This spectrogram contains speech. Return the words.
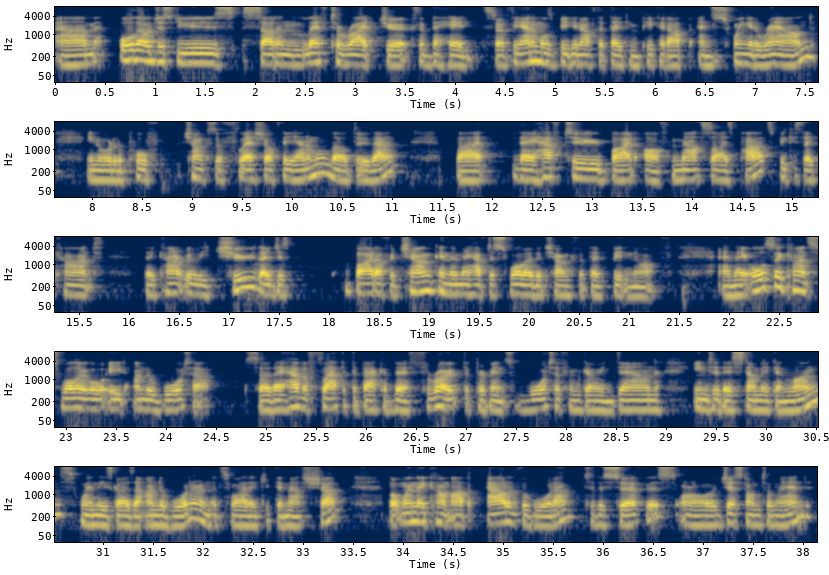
Um, or they'll just use sudden left to right jerks of the head. So if the animal's big enough that they can pick it up and swing it around in order to pull f- chunks of flesh off the animal, they'll do that. But they have to bite off mouth-sized parts because they can't they can't really chew. They just bite off a chunk and then they have to swallow the chunk that they've bitten off. And they also can't swallow or eat underwater. So they have a flap at the back of their throat that prevents water from going down into their stomach and lungs when these guys are underwater, and that's why they keep their mouth shut. But when they come up out of the water to the surface or just onto land,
